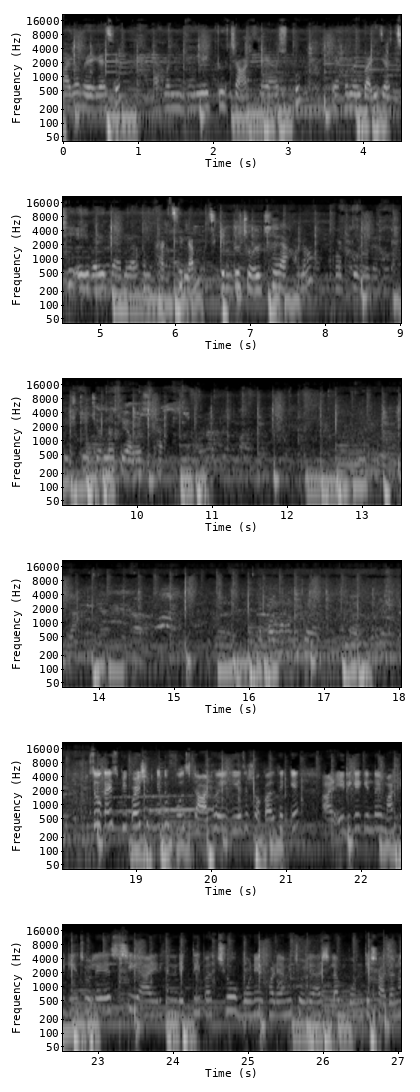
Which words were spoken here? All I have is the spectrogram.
মাজা হয়ে গেছে। এখন গিয়ে একটু চা খেয়ে আসব। এখন ওই বাড়ি যাচ্ছি। এই বাড়িতে আমরা এখন থাকছিলাম। কিন্তু চলছে এখনও পুরো দেখো বৃষ্টির জন্য কি অবস্থা? সো গাইস প্রিপারেশন কিন্তু ফুল স্টার্ট হয়ে গিয়েছে সকাল থেকে। আর এদিকে কিন্তু আমি মাকে নিয়ে চলে এসেছি। আর এখানে দেখতেই পাচ্ছ, বোনের ঘরে আমি চলে আসলাম। বোনকে সাজানো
